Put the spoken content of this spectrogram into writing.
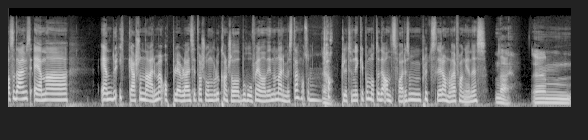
Altså det er Hvis en, en du ikke er så nær med, opplever deg i en situasjon hvor du kanskje hadde hatt behov for en av dine nærmeste, og så mm. taklet hun ikke på en måte det ansvaret som plutselig ramla i fanget hennes. Nei. Um,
